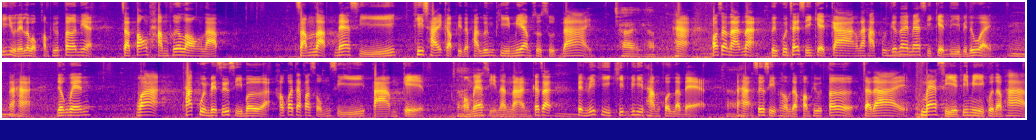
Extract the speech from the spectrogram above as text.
ที่อยู่ในระบบคอมพิวเตอร์เนี่ยจะต้องทำเพื่อรองรับสำหรับแม่สีที่ใช้กับผลิตภัณฑ์รุ่นพรีเมียมสุด ๆ ได้ ใช่ครับ ฮะเพราะฉะนั้นน่ะถึงคุณใช้สีเกรดกลางนะครับ คุณก็ได้แม่สีเกรดดีไปด้วยอืม นะฮะยกเว้นว่าถ้าคุณไปซื้อสีเบอร์อะเขาก็จะผสมสีตามเกรดของแม่สีนั้นๆ ก็จะเป็นวิธีคิดวิธีทำคนละแบบใช่นะฮะซื้อสีผสมจากคอมพิวเตอร์จะได้แม่สีที่มีคุณภาพ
